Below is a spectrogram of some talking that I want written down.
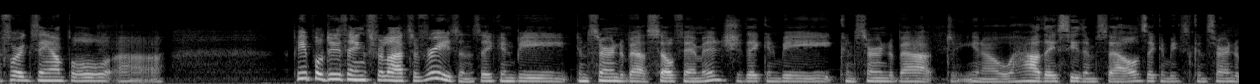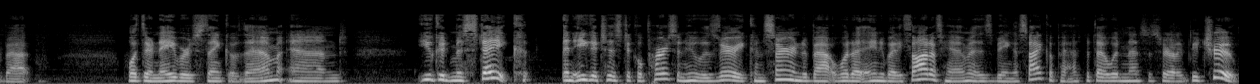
for example, uh, people do things for lots of reasons. They can be concerned about self-image. They can be concerned about you know how they see themselves. They can be concerned about what their neighbors think of them, and you could mistake an egotistical person who was very concerned about what anybody thought of him as being a psychopath, but that wouldn't necessarily be true.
